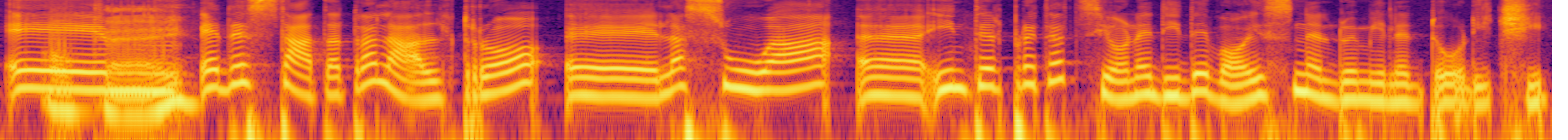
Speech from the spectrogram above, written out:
e, okay. ed è stata tra l'altro eh, la sua eh, interpretazione di The Voice nel 2012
